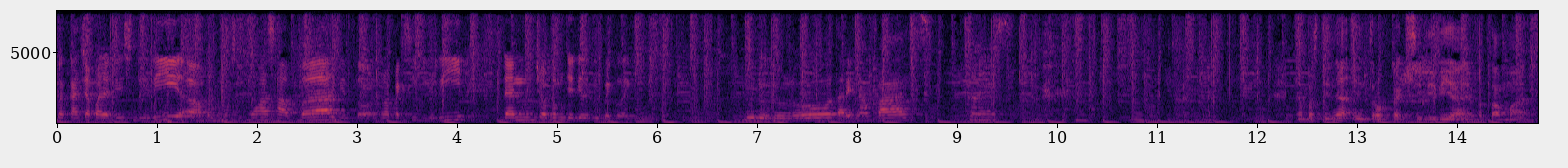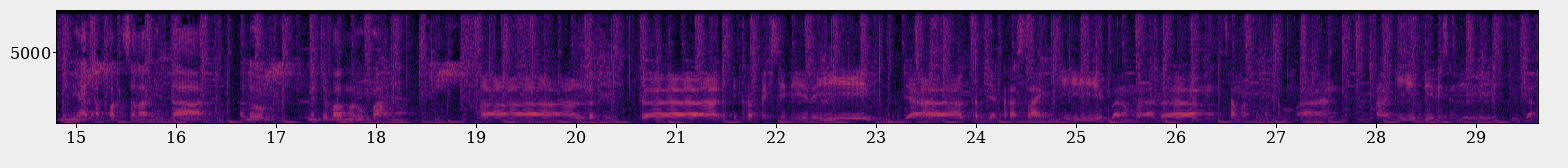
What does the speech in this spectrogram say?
berkaca pada diri sendiri, uh, bermuhasabah gitu, introspeksi diri, dan mencoba menjadi lebih baik lagi. Duduk dulu, tarik nafas, nangis yang pastinya introspeksi diri ya yang pertama melihat apa kesalahan kita lalu mencoba merubahnya. Uh, lebih ke introspeksi diri kerja kerja keras lagi bareng-bareng sama teman-teman apalagi diri sendiri juga.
